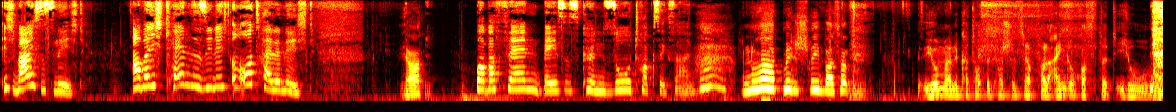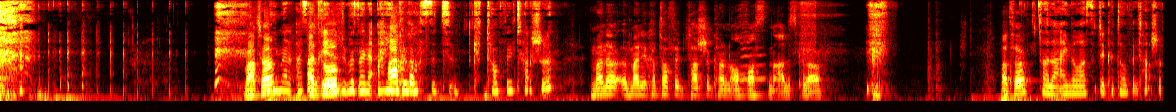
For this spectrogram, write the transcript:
Ich weiß es nicht. Aber ich kenne sie nicht und urteile nicht. Ja. Boah, aber Fanbases können so toxisch sein. Noah hat mir geschrieben, was er. Jo, meine Kartoffeltasche ist ja voll eingerostet. Jo. Warte. Niemand also, also, redet über seine Ach, eingerostete Kartoffeltasche. meine, meine Kartoffeltasche kann auch rosten, alles klar. Warte. Tolle eingerostete Kartoffeltasche.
